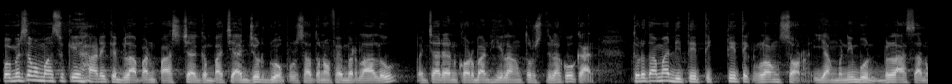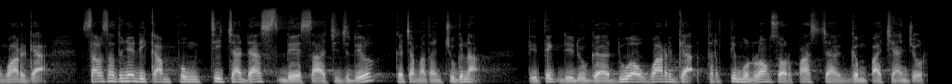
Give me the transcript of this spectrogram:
Pemirsa memasuki hari ke-8 pasca gempa Cianjur 21 November lalu, pencarian korban hilang terus dilakukan, terutama di titik-titik longsor yang menimbun belasan warga. Salah satunya di Kampung Cicadas, Desa Cijedil, Kecamatan Cugenang. Titik diduga dua warga tertimbun longsor pasca gempa Cianjur.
